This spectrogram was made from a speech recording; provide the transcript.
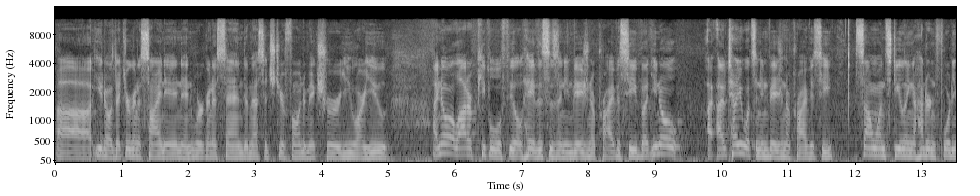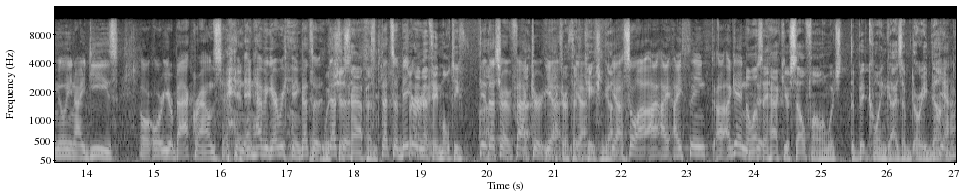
uh, you know, that you're going to sign in and we're going to send a message to your phone to make sure you are you. I know a lot of people will feel, hey, this is an invasion of privacy, but you know, I, will tell you what's an invasion of privacy someone stealing 140 million IDs or, or your backgrounds and, and, having everything. That's yeah, a which that's just a, happened. That's a bigger so MFA multi. Uh, that's right. Factor. Uh, yeah. Factor authentication. Yeah. yeah. So I, I, I think uh, again. Unless the, they hack your cell phone, which the Bitcoin guys have already done. Yeah.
